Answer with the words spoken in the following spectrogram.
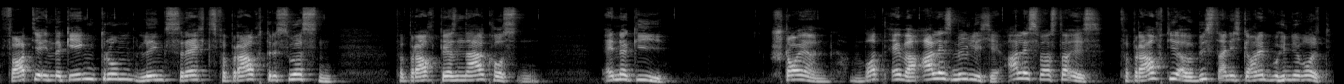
Fahrt ihr in der Gegend rum, links, rechts, verbraucht Ressourcen, verbraucht Personalkosten, Energie, Steuern, whatever, alles Mögliche, alles was da ist, verbraucht ihr, aber wisst eigentlich gar nicht, wohin ihr wollt.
